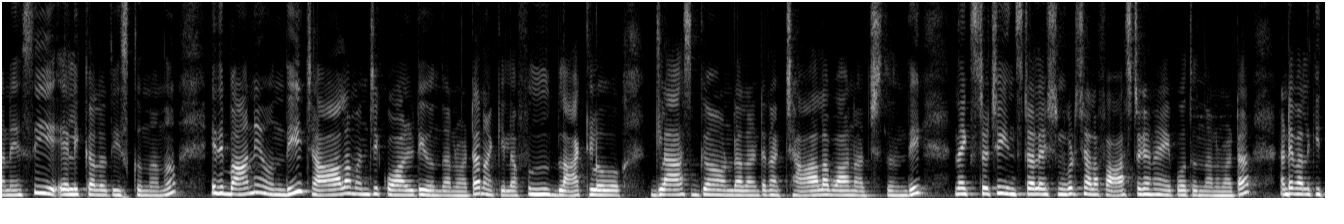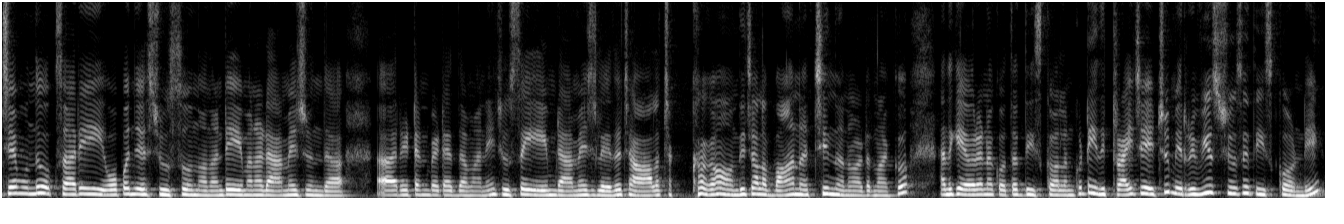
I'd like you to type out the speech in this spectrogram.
అనేసి ఎలికాలో తీసుకున్నాను. ఇది బాగానే ఉంది చాలా మంచి క్వాలిటీ ఉందనమాట నాకు ఇలా ఫుల్ బ్లాక్లో గ్లాస్గా ఉండాలంటే నాకు చాలా బాగా నచ్చుతుంది. నెక్స్ట్ వచ్చి ఇన్స్టాలేషన్ కూడా చాలా ఫాస్ట్గానే అయిపోతుంది అనమాట అంటే వాళ్ళకి ఇచ్చే ముందు ఒకసారి ఓపెన్ చేసి చూస్తున్నాను. అంటే ఏమైనా డ్యామేజ్ ఉందా రిటర్న్ పెట్టేద్దామని. చూస్తే ఏం డ్యామేజ్ లేదు చాలా చక్కగా ఉంది చాలా బాగా నచ్చింది అనమాట నాకు. అందుకే ఎవరైనా కొత్తది తీసుకోవాలనుకుంటే ఇది ట్రై చేయొచ్చు. మీరు రివ్యూస్ చూసి తీసుకోండి.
